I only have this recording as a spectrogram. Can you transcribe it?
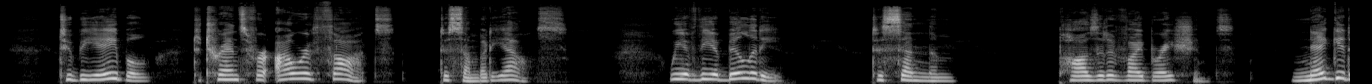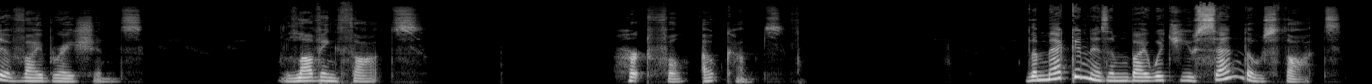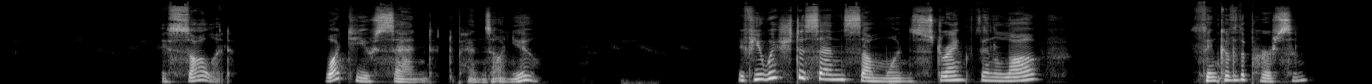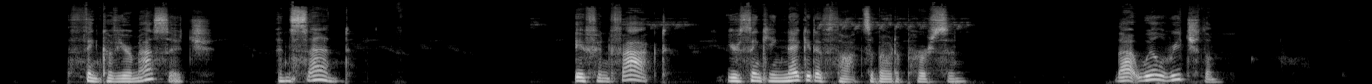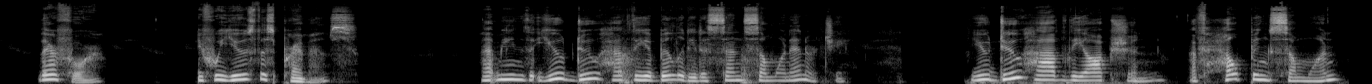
to be able to transfer our thoughts to somebody else. We have the ability to send them positive vibrations, negative vibrations, loving thoughts, hurtful outcomes. The mechanism by which you send those thoughts is solid. What you send depends on you. If you wish to send someone strength and love, think of the person, think of your message, and send. If in fact you're thinking negative thoughts about a person, that will reach them. Therefore, if we use this premise, that means that you do have the ability to send someone energy. You do have the option of helping someone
